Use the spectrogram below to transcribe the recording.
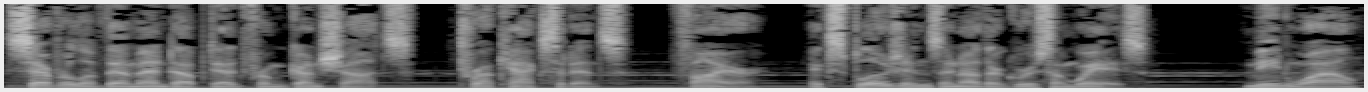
Several of them end up dead from gunshots, truck accidents, fire, explosions and other gruesome ways. Meanwhile,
